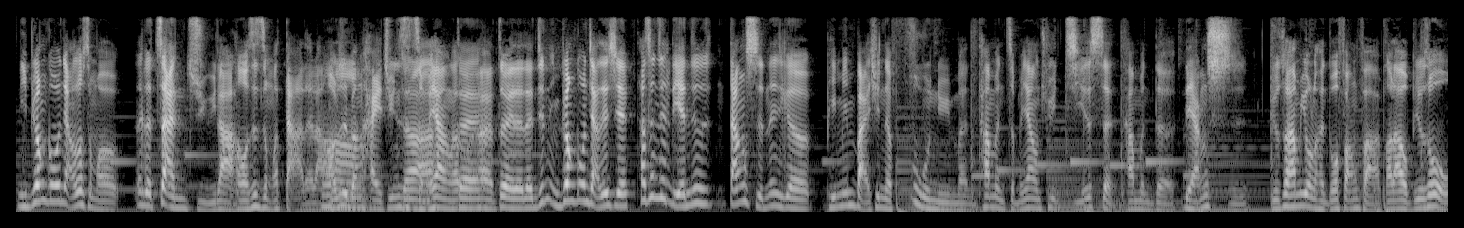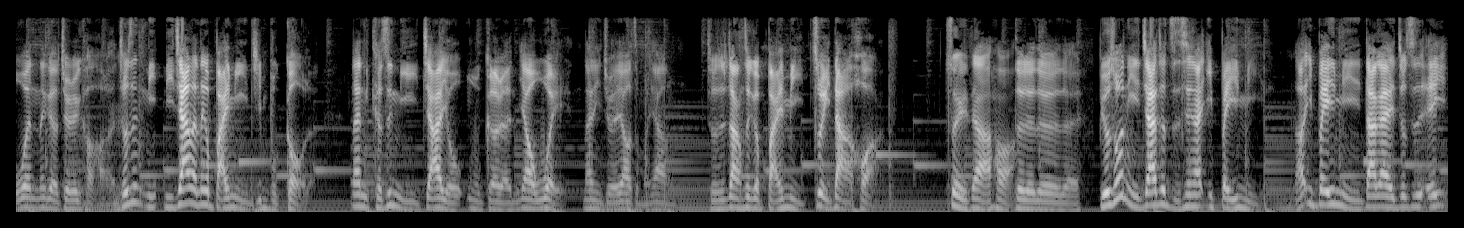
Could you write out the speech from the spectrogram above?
你不用跟我讲说什么那个战局啦，哦是怎么打的，然后日本海军是怎么样的，呃，对对对，就你不用跟我讲这些。他甚至连就是当时那个平民百姓的妇女们，他们怎么样去节省他们的粮食。比如说他们用了很多方法，好了，我比如说我问那个 Jericho 好了，就是你你家的那个白米已经不够了，那你可是你家有五个人要喂，那你觉得要怎么样？就是让这个白米最大化，最大化？对对对对对。比如说你家就只剩下一杯米，然后一杯米大概就是哎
